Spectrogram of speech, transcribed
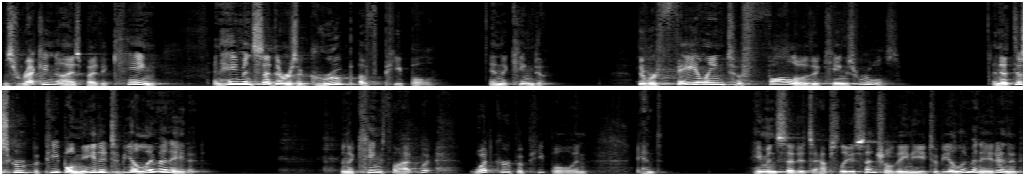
was recognized by the king, and Haman said there was a group of people in the kingdom that were failing to follow the king's rules and that this group of people needed to be eliminated. And the king thought, what, what group of people? And, and Haman said it's absolutely essential. They need to be eliminated. And,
